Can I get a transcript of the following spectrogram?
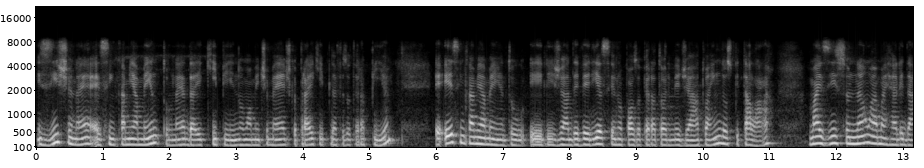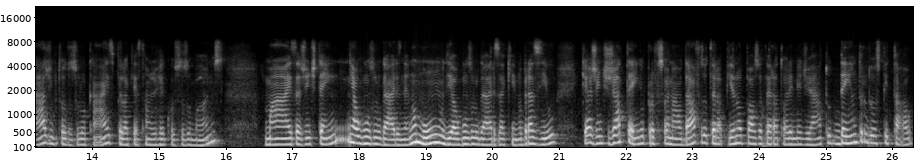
existe né, esse encaminhamento né, da equipe, normalmente médica, para a equipe da fisioterapia. É, esse encaminhamento ele já deveria ser no pós-operatório imediato, ainda hospitalar, mas isso não é uma realidade em todos os locais pela questão de recursos humanos. Mas a gente tem em alguns lugares né, no mundo e alguns lugares aqui no Brasil que a gente já tem o profissional da fisioterapia no pós-operatório imediato dentro do hospital,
